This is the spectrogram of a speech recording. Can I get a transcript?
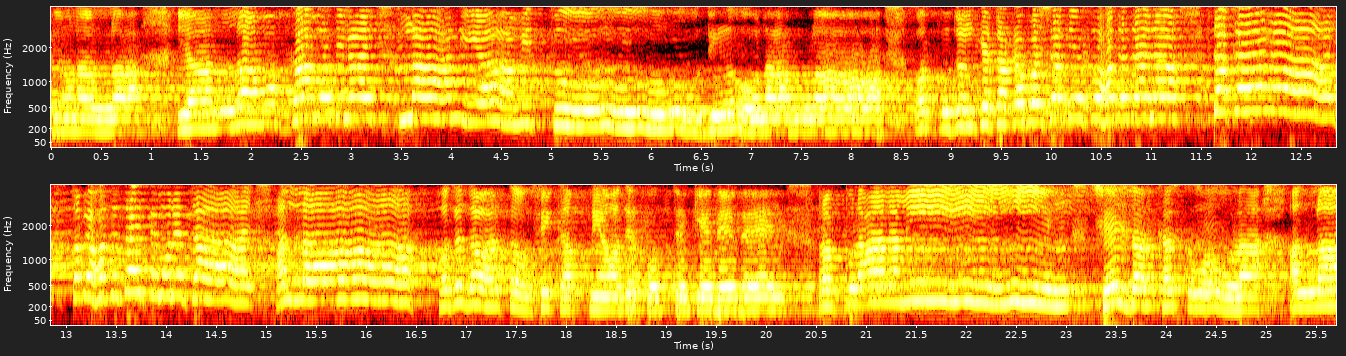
দিও না আল্লাহ। ইয়া আল্লাহ, মক্কা, মদিনায় না নিয়া মৃত্যু দিও না আল্লাহ। কতজনকে টাকা পয়সা দিয়েছ হজে যায় না? তবে হজে যাইতে মনে চায়। আল্লাহ, হজে যাওয়ার তৌফিক আপনি আমাদের প্রত্যেককে দেবেন রব্বুল আলামিন, শেষ দরখাস্ত মৌলা আল্লাহ,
